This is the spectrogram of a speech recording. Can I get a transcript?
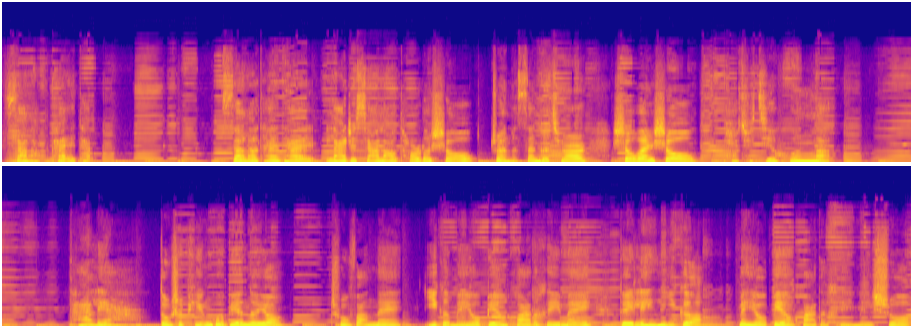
小老太太。小老太太拉着小老头的手转了三个圈，手挽手跑去结婚了。他俩都是苹果变的哟。厨房内，一个没有变化的黑莓对另一个没有变化的黑莓说。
